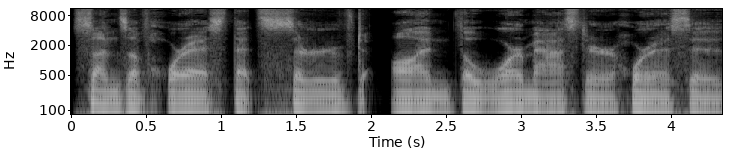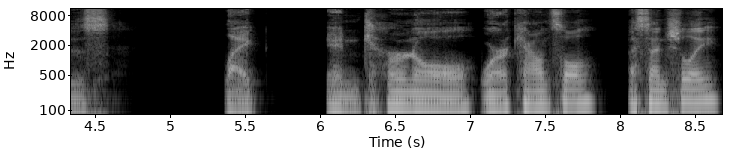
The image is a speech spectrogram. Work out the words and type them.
sons of Horus that served on the War Master Horus's like internal war council, essentially.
